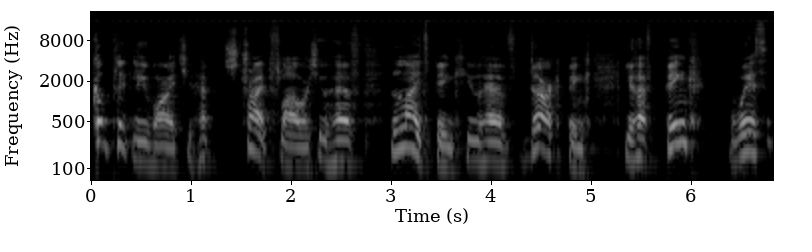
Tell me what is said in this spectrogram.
completely white, you have striped flowers, you have light pink, you have dark pink, you have pink with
